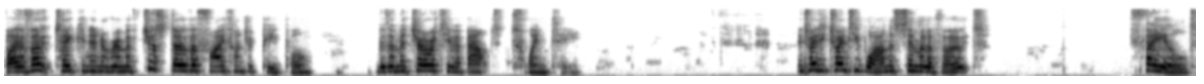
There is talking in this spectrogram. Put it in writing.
by a vote taken in a room of just over 500 people with a majority of about 20. In 2021, a similar vote failed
